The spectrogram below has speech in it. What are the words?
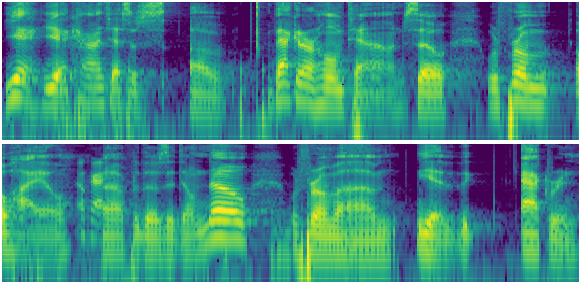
Yeah, yeah, contest was uh, back in our hometown. So we're from Ohio. Okay. Uh, for those that don't know, we're from um, yeah the Akron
